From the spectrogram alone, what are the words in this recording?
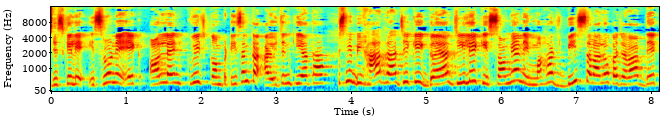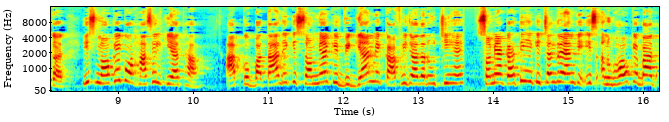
जिसके लिए इसरो ने एक ऑनलाइन क्विज कंपटीशन का आयोजन किया था। इसमें बिहार राज्य के गया ज़िले की सौम्या ने महज 20 सवालों का जवाब देकर इस मौके को हासिल किया था। आपको बता दें कि सौम्या की विज्ञान में काफ़ी ज़्यादा रुचि है। सौम्या कहती है कि चंद्रयान के इस अनुभव के बाद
